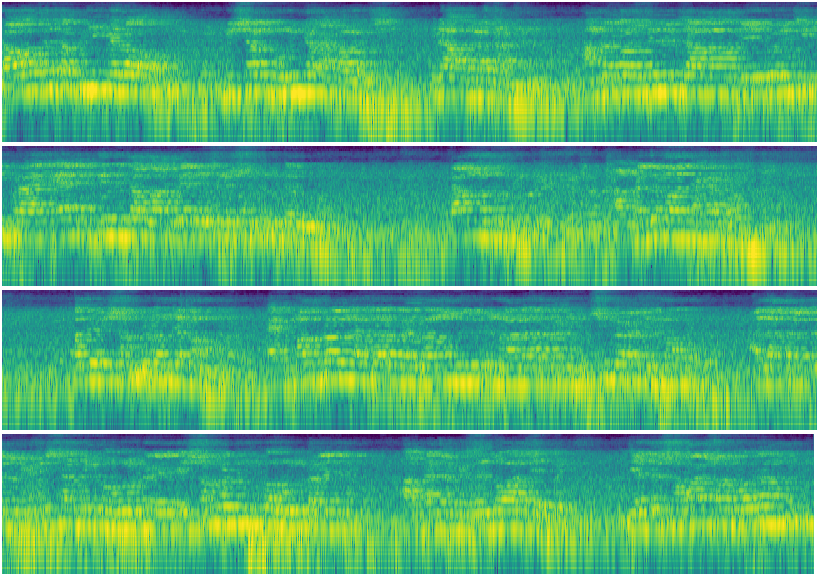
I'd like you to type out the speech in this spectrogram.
দাওয়াতে তাবলিগেরও বিশাল ভূমিকা রাখা হয়েছে এটা আপনারা জানেন আমরা দশ দিনের জামাত বিয়ে করেছি প্রায় একদিন জামাত বের হয়েছিল সত্তর কেমন আপনাদের মনে থাকার কথা আমাদের সংগঠন যেন একমাত্র আল্লাহ তালা প্রধানমন্ত্রীর জন্য আল্লাহ তালাকে খুশি করার জন্য আল্লাহ তালার জন্য খ্রিস্টানকে কবুল করে, এই সংগঠনকে কবুল করে আপনাদের কাছে দোয়া আছে যেহেতু সমাজ সর্বপ্রথম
